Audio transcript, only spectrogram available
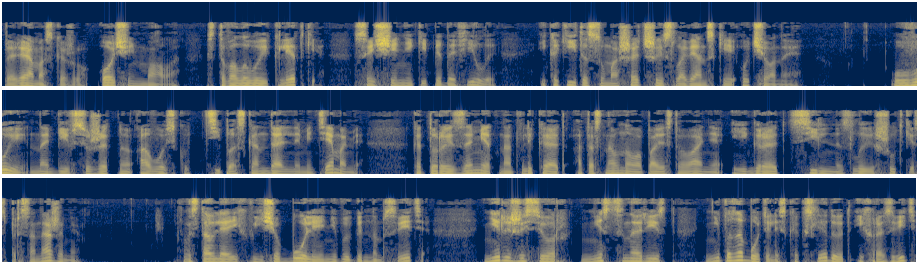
Прямо скажу, очень мало. Стволовые клетки, священники-педофилы и какие-то сумасшедшие славянские ученые. Увы, набив сюжетную авоську типа скандальными темами, которые заметно отвлекают от основного повествования и играют сильно злые шутки с персонажами, выставляя их в еще более невыгодном свете, ни режиссер, ни сценарист не позаботились как следует их развить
